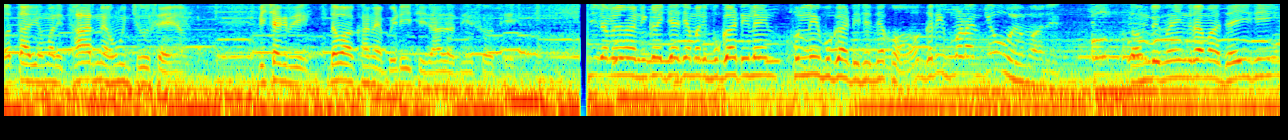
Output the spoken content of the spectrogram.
બતાવ્યું અમારી થાર ને હું છું છે એમ. બિચારી દવાખાને પડી છે દાદા દિવસોથી. અમે નીકળી ગયા છે અમારી બુગાટી લઈને. ખુલ્લી બુગાટી છે, દેખો. ગરીબ માણસ કેવું હોય અમારે? તો અમે બી મહિન્દ્રામાં જઈ છીએ.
